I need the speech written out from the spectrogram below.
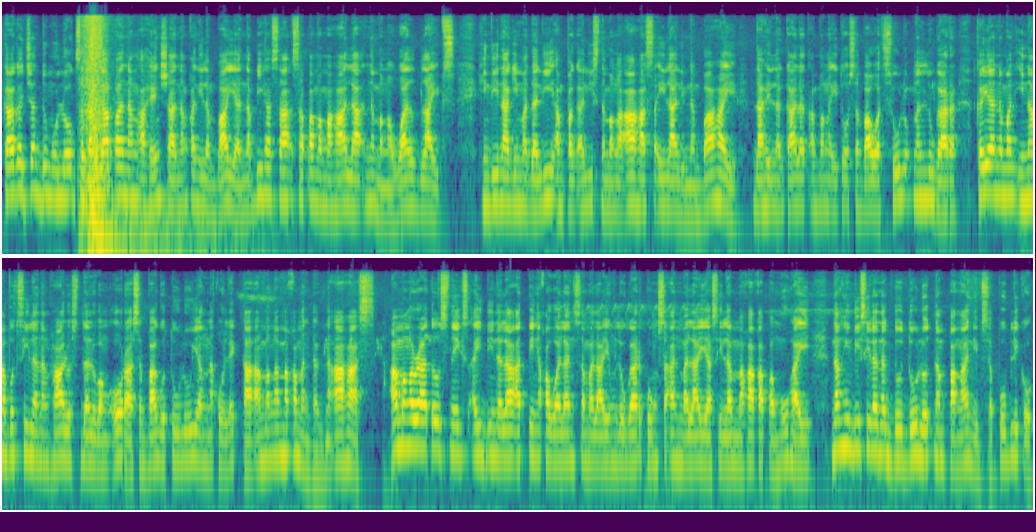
kagad siyang dumulog sa tanggapan ng ahensya ng kanilang bayan na bihasa sa pamamahala ng mga wildlifes. Hindi naging madali ang pag-alis ng mga ahas sa ilalim ng bahay dahil nagkalat ang mga ito sa bawat sulok ng lugar kaya naman inabot sila ng halos dalawang oras bago tuluyang nakolekta ang mga makamandag na ahas. Ang mga rattlesnakes ay dinala at pinakawalan sa malayong lugar kung saan malaya silang makakapamuhay nang hindi sila nagdudulot ng panganib sa publiko.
